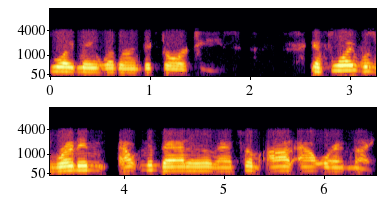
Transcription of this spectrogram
Floyd Mayweather and Victor Ortiz, and Floyd was running out in Nevada at some odd hour at night.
